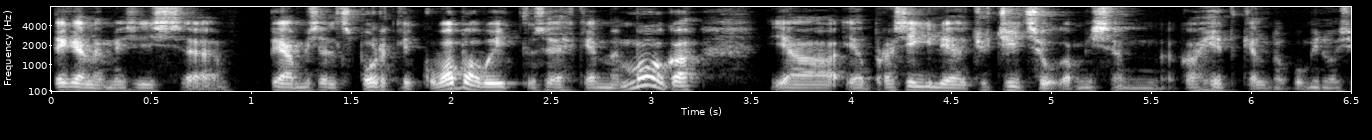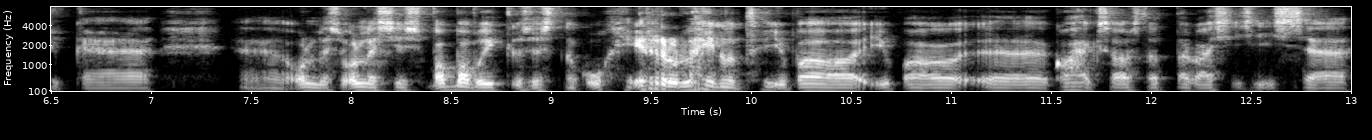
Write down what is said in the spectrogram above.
tegeleme siis peamiselt sportliku vabavõitluse ehk MM-ga ja, ja Brasiilia Jiu-Jitsuga, mis on ka hetkel nagu minu sihuke Äh, olles, olles siis vabavõitlusest nagu erru läinud juba, juba äh, kaheksa aastat tagasi, siis äh,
